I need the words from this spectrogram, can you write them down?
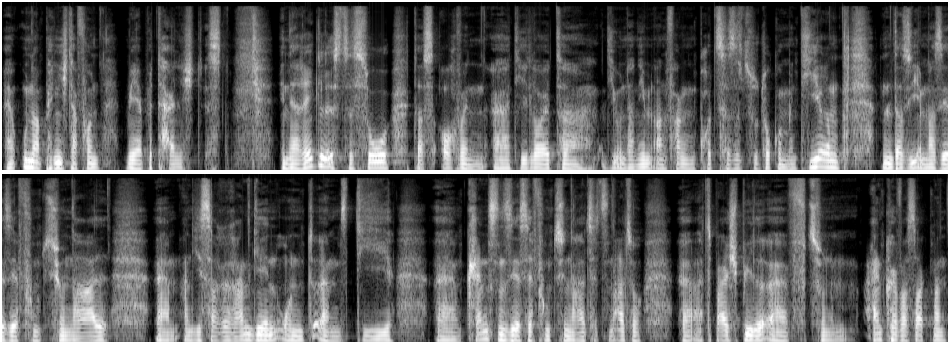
äh, unabhängig davon, wer beteiligt ist. In der Regel ist es so, dass auch wenn äh, die Leute, die Unternehmen anfangen, Prozesse zu dokumentieren, dass sie immer sehr, sehr funktional ähm, an die Sache rangehen und ähm, die äh, Grenzen sehr, sehr funktional setzen. Also äh, als Beispiel äh, zu einem Einkäufer sagt man,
